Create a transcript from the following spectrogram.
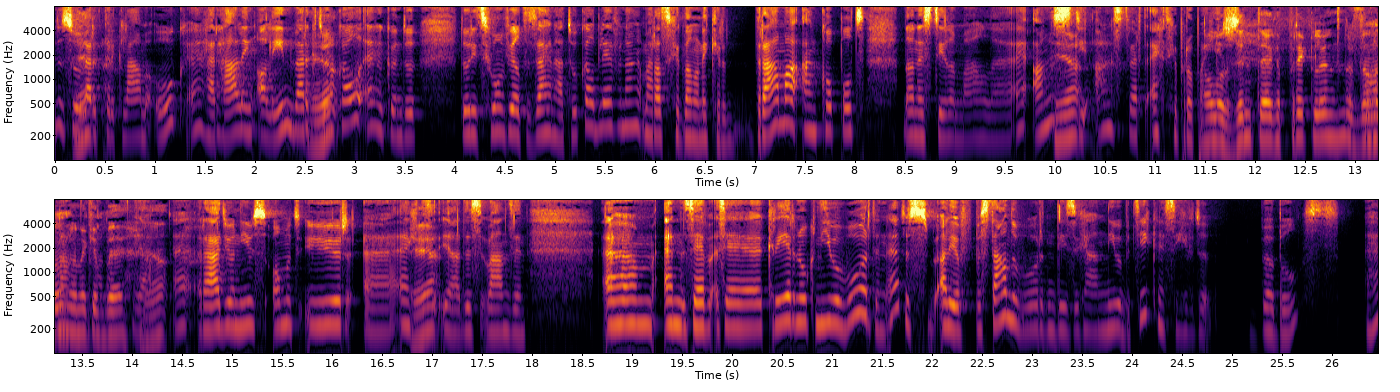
Dus zo Ja. werkt reclame ook. Herhaling alleen werkt Ja. ook al. Hè. Je kunt door, door iets gewoon veel te zeggen, gaat het ook al blijven hangen. Maar als je dan nog een keer drama aan koppelt, dan is het helemaal eh, angst. Ja. Die angst werd echt gepropageerd. Alle zintuigen prikkelen er dan Voilà, ook een keer bij. Ja. Radionieuws om het uur. eh, echt, Ja. dus waanzin. Ehm, en zij, zij creëren ook nieuwe woorden. Hè? Dus, allee, of bestaande woorden die ze gaan nieuwe betekenissen geven. De bubbels. Hè?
